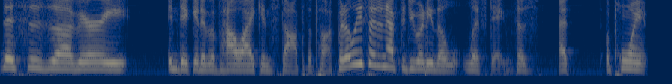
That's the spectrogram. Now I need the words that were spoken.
this is uh, very indicative of how I can stop the puck. But at least I didn't have to do any of the lifting because at a point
